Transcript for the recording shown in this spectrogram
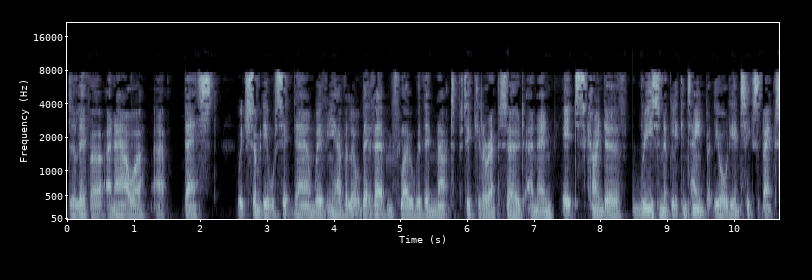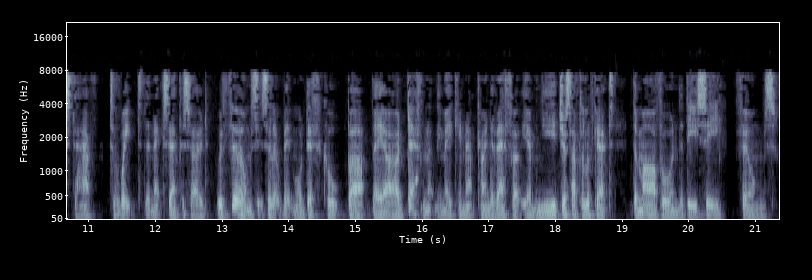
deliver an hour at best which somebody will sit down with and you have a little bit of ebb and flow within that particular episode and then it's kind of reasonably contained but the audience expects to have to wait to the next episode. With films, it's a little bit more difficult, but they are definitely making that kind of effort. I mean, you just have to look at the Marvel and the DC films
